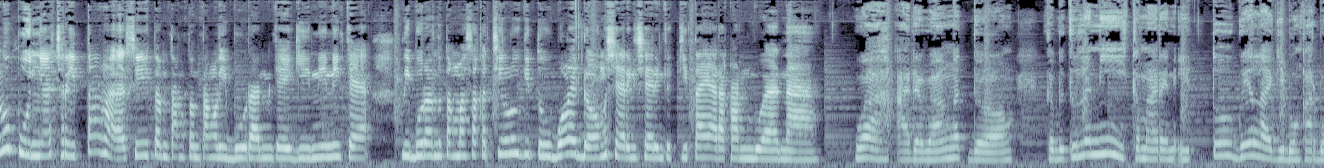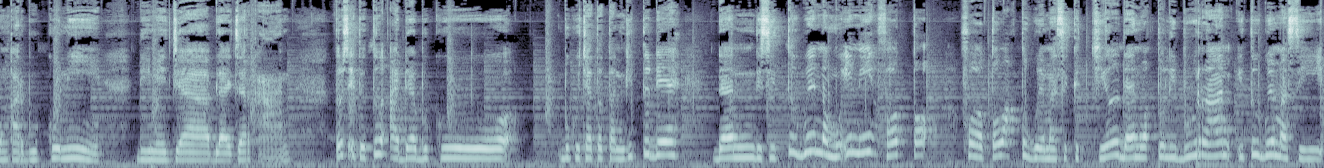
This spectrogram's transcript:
lu punya cerita nggak sih tentang tentang liburan kayak gini nih kayak liburan tentang masa kecil lu gitu? Boleh dong sharing-sharing ke kita ya rekan buana. Wah, ada banget dong. Kebetulan nih, kemarin itu gue lagi bongkar-bongkar buku nih di meja belajar kan. Terus itu tuh ada buku buku catatan gitu deh. Dan di situ gue nemu ini foto foto waktu gue masih kecil dan waktu liburan. Itu gue masih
